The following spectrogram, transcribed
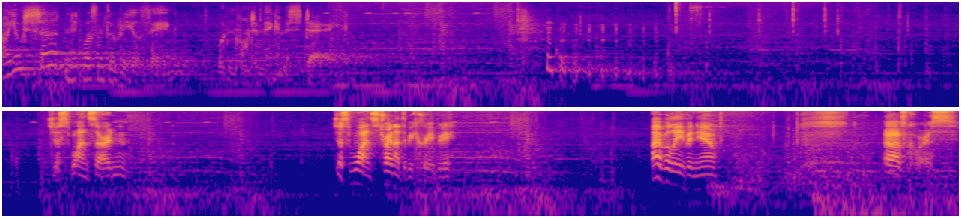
Are you certain it wasn't the real thing? Wouldn't want to make a mistake. Just once, Ardyn. Just once. Try not to be creepy. I believe in you. Of course.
